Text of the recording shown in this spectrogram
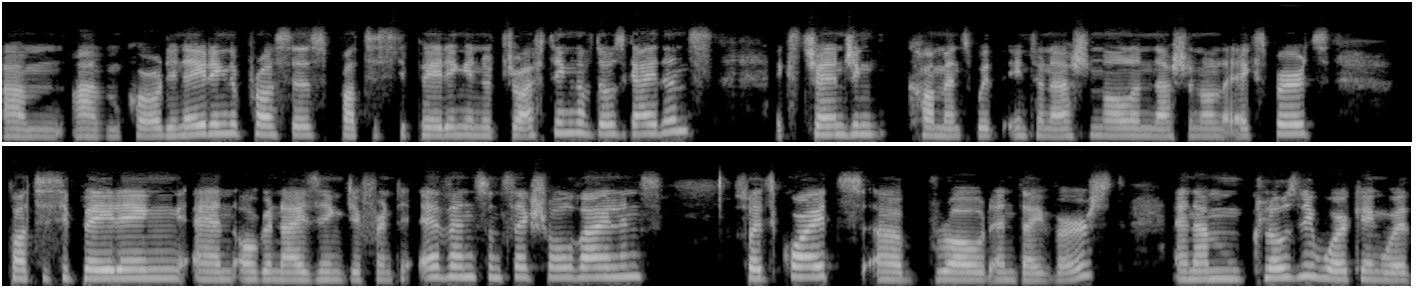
Um, I'm coordinating the process, participating in the drafting of those guidance, exchanging comments with international and national experts, participating and organizing different events on sexual violence. So it's quite uh, broad and diverse. And I'm closely working with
